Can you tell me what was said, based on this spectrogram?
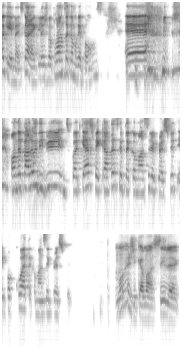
OK, ben c'est correct, là, je vais prendre ça comme réponse. Euh, on a parlé au début du podcast, fait quand est-ce que tu as commencé le CrossFit et pourquoi tu as commencé le CrossFit? Moi, j'ai commencé le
